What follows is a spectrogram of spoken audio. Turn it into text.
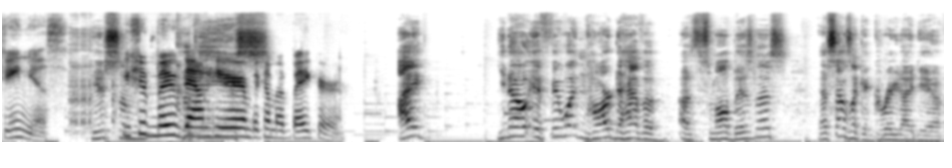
genius. Here's some. You should move down here and become a baker. I, you know, if it wasn't hard to have a, a small business, that sounds like a great idea.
